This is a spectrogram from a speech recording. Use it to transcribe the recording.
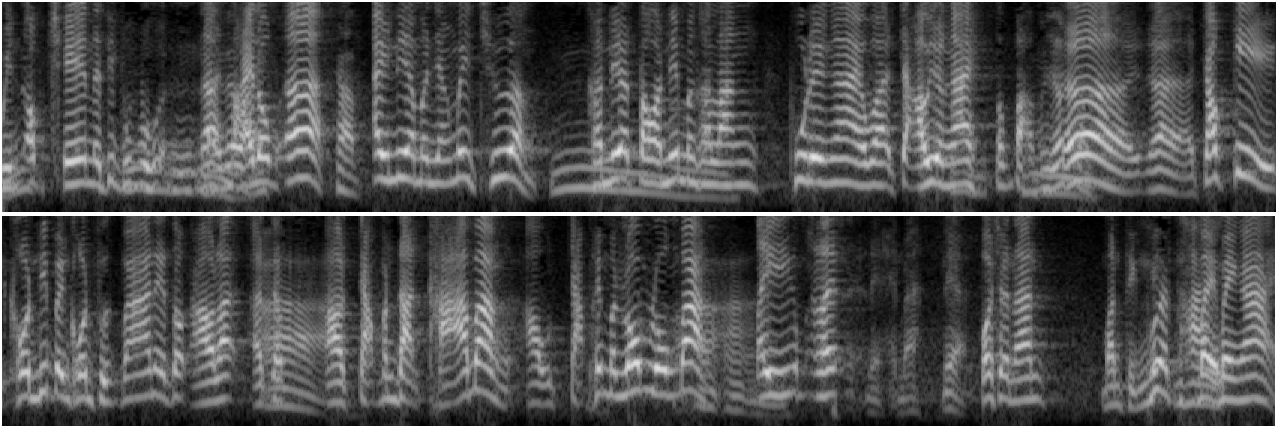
วินออฟเชนนะที่ผู้พูดนะสายลมเออครับไอเนี่ยมันยังไม่เชื่องคันนี้ยตอนนี้มันกำลังพูดง่ายๆว่าจะเอาอยัางไงต้องปรับยศเออเออจ็อกกี้คนที่เป็นคนฝึกม้าเนี่ยต้องเอาละอาจจะอ่าเอาจับมันดัดขาบ้าง เอาจับให้มันล้มลงบ้างอ่าอ่าตีอะไรเนี่ยเห็นไหมเนี่ยเพราะฉะนั้นมันถึงเพื่อไทยไม่ไม่ง่าย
